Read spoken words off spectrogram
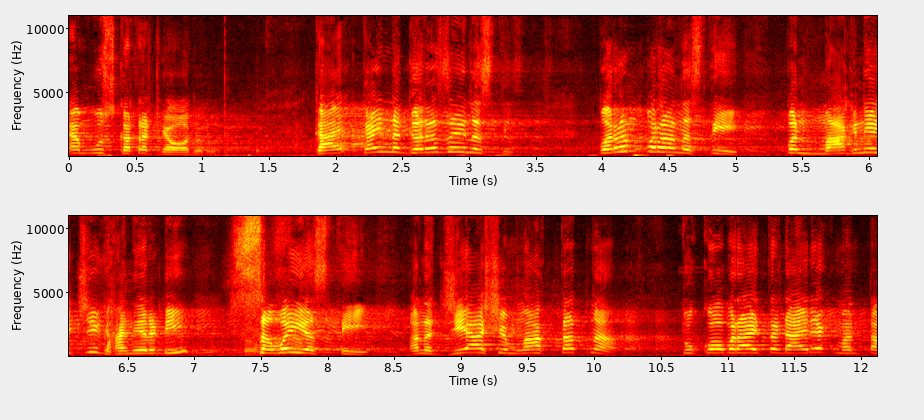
या मुसकाटा ठेवा धरून. काय? काहींना गरजही नसती. परंपरा नसती. पण मागण्याची घाणेरडी सवय असती. आणि जे असे मागतात ना तुकोबराय तर डायरेक्ट म्हणता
